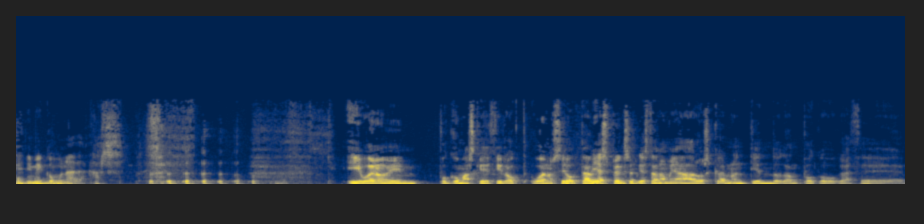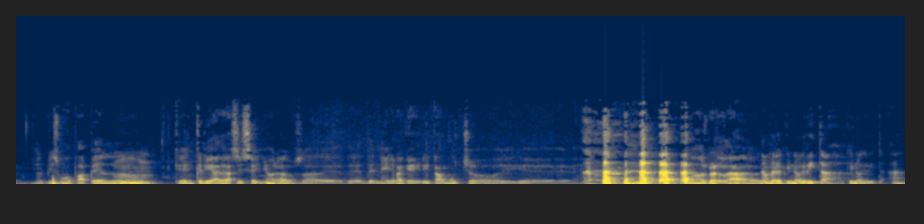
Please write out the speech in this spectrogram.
Y me como lajas. Y bueno, poco más que decir. Oct- Bueno, sí, Octavia Spencer, que está nominada al Oscar, no entiendo tampoco que hace el mismo papel Mm. que en Criadas y Señoras, o sea, de, de- de negra que grita mucho y que... no, es verdad. No, pero que no grita, que no grita. Ah,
